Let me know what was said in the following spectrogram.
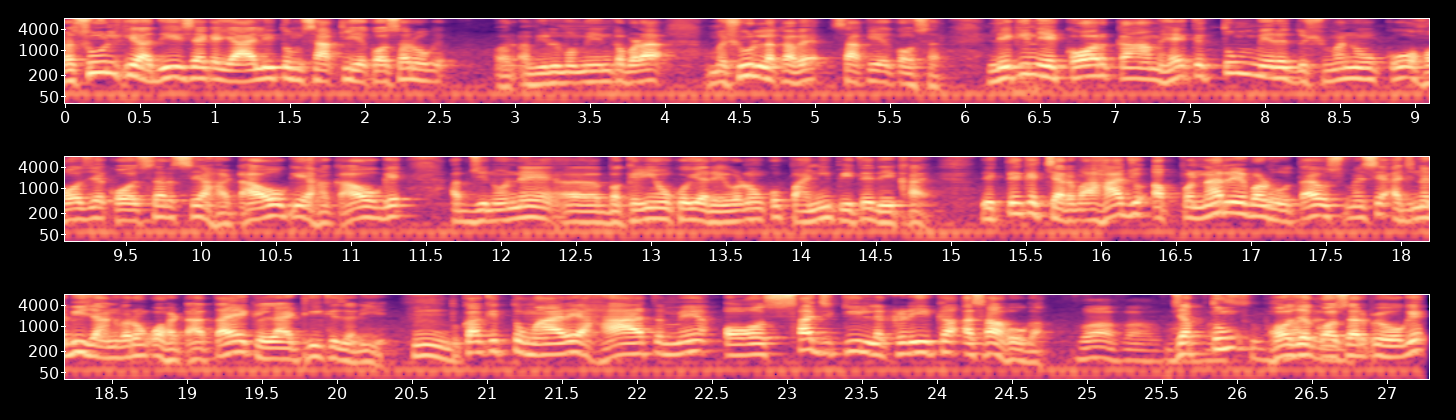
रसूल की हदीस है कि याली तुम साकी एक औसर हो गए। और अमीरमिन का बड़ा मशहूर लकब है साक़ी कौसर। लेकिन एक और काम है कि तुम मेरे दुश्मनों को हौज़ कौसर से हटाओगे हकाओगे। अब जिन्होंने बकरियों को या रेवड़ों को पानी पीते देखा है देखते हैं कि चरवाहा जो अपना रेवड़ होता है उसमें से अजनबी जानवरों को हटाता है एक लाठी के ज़रिए। हम्म। तो कहा कि तुम्हारे हाथ में औसज की लकड़ी का असा होगा। वाह वाह जब तुम हौज कौसर पे होगे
